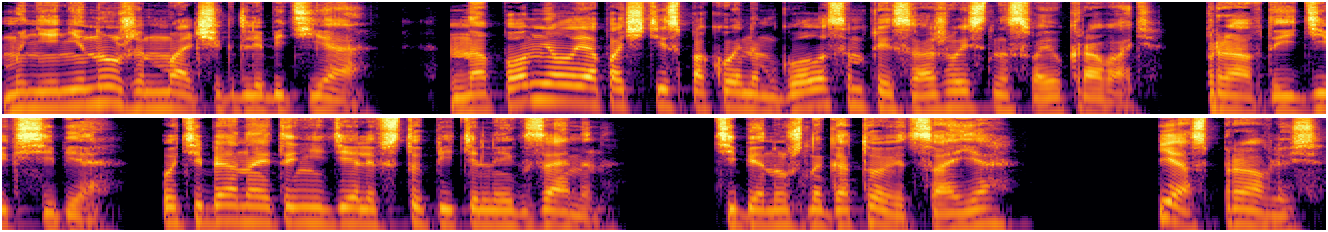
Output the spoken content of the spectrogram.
Мне не нужен мальчик для битья», напомнила я почти спокойным голосом, присаживаясь на свою кровать. «Правда, иди к себе. У тебя на этой неделе вступительный экзамен. Тебе нужно готовиться, а я... Я справлюсь».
